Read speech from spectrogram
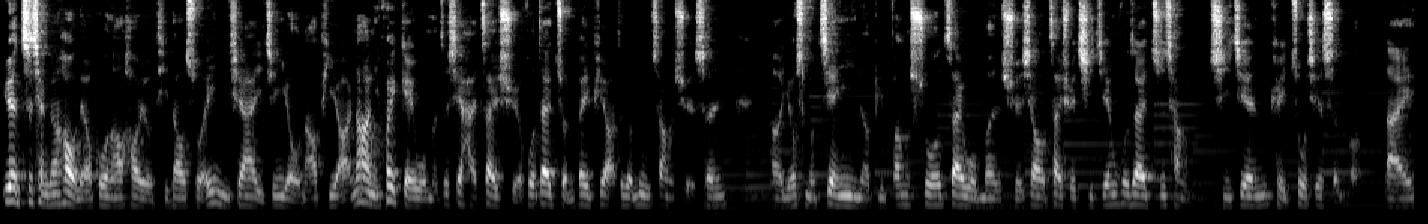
因为之前跟浩聊过，然后浩有提到说，哎，你现在已经有拿到 PR，那你会给我们这些还在学或在准备 PR 这个路上的学生，呃，有什么建议呢？比方说，在我们学校在学期间或在职场期间，可以做些什么来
